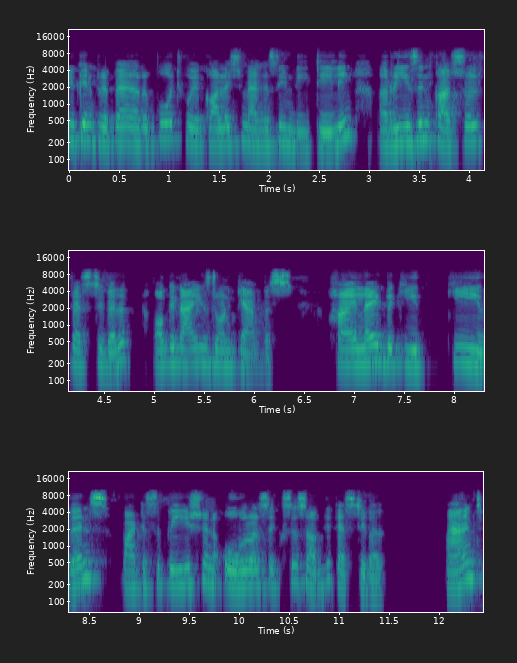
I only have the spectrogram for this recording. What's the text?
you can prepare a report for your college magazine detailing a recent cultural festival organized on campus. Highlight the key key events, participation, overall success of the festival. And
